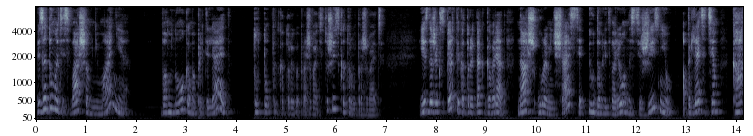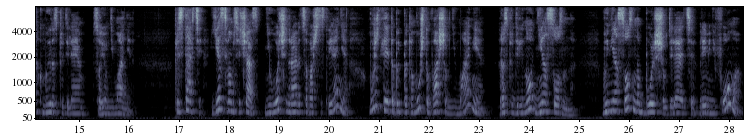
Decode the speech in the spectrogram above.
Ведь задумайтесь, ваше внимание во многом определяет тот опыт, который вы проживаете, ту жизнь, которую вы проживаете. Есть даже эксперты, которые так и говорят, наш уровень счастья и удовлетворенности жизнью определяется тем, как мы распределяем свое внимание. Представьте, если вам сейчас не очень нравится ваше состояние, может ли это быть потому, что ваше внимание распределено неосознанно? Вы неосознанно больше уделяете времени фома,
